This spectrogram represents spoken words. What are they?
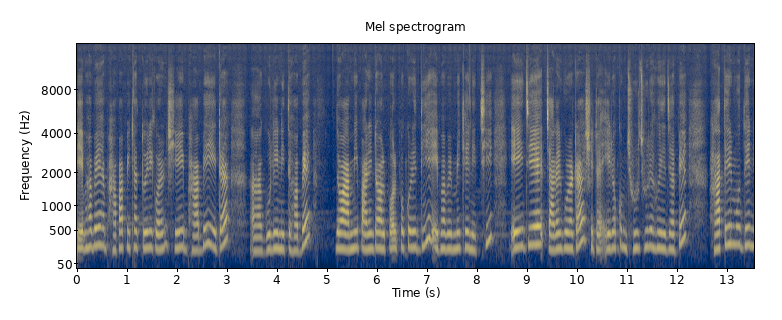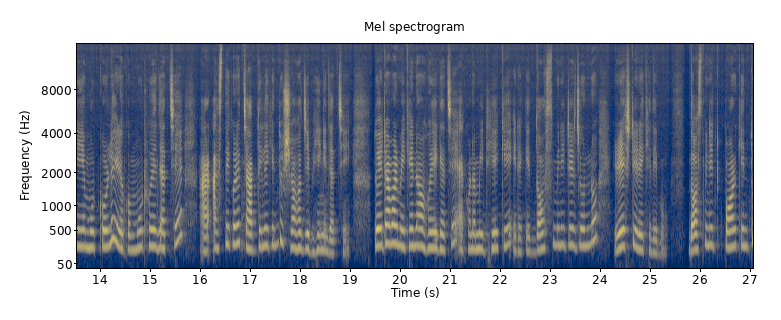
যেভাবে ভাপা পিঠা তৈরি করেন, সেইভাবেই এটা গুলিয়ে নিতে হবে। তো আমি পানিটা অল্প অল্প করে দিয়ে এইভাবে মেখে নিচ্ছি। এই যে চালের গুঁড়াটা, সেটা এরকম ঝুরঝুরে হয়ে যাবে। হাতের মধ্যে নিয়ে মুট করলে এরকম মুট হয়ে যাচ্ছে। আর আস্তে করে চাপ দিলে কিন্তু সহজে ভেঙে যাচ্ছে। তো এটা আমার মেখে নেওয়া হয়ে গেছে। এখন আমি ঢেকে এটাকে 10 মিনিটের জন্য রেস্টে রেখে দেব। 10 মিনিট পর কিন্তু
